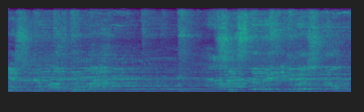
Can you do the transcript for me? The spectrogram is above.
jeszcze jedna mała próba. Trzy, cztery i głośno.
